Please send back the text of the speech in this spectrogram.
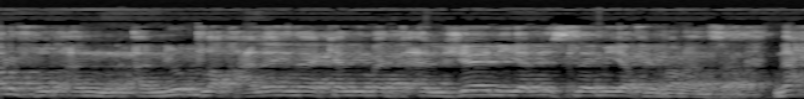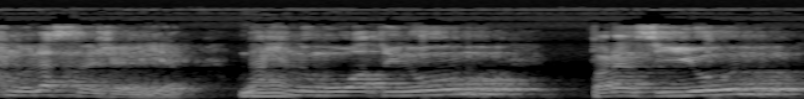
أرفض أن أن يطلق علينا كلمة الجالية الإسلامية في فرنسا، نحن لسنا جالية، نحن مواطنون فرنسيون.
